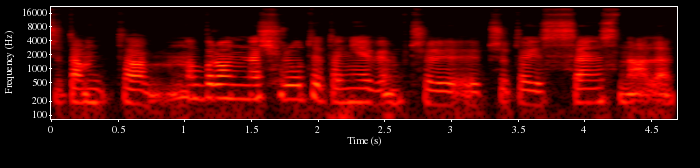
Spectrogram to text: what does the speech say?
Czy tam ta no broń na śruty, to nie wiem, czy, czy to jest sens, no ale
